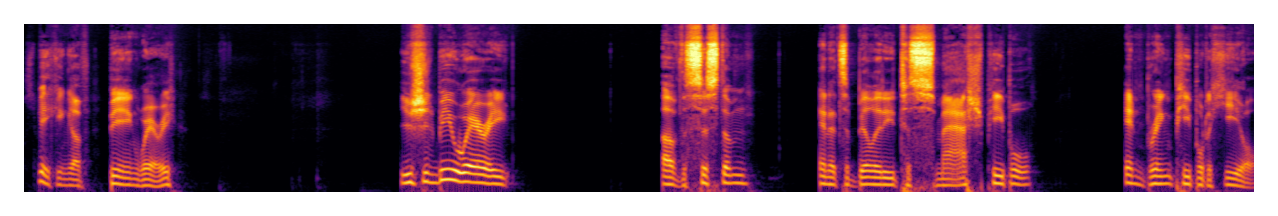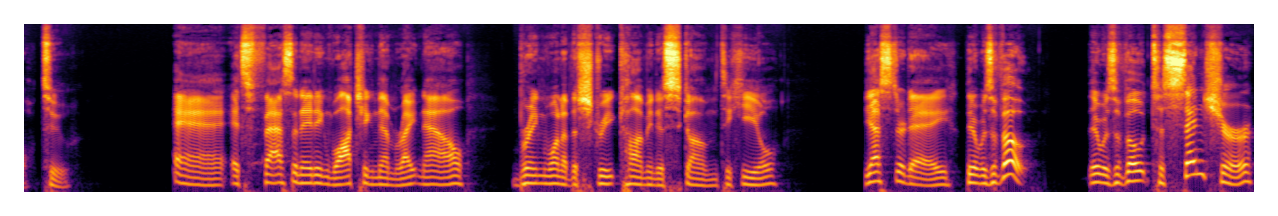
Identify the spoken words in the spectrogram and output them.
speaking of being wary, you should be wary of the system and its ability to smash people and bring people to heel too. And it's fascinating watching them right now bring one of the street communist scum to heel. Yesterday, there was a vote. There was a vote to censure,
